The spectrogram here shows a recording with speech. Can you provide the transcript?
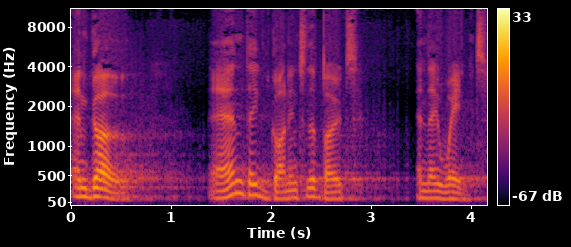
and go. And they got into the boat and they went.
